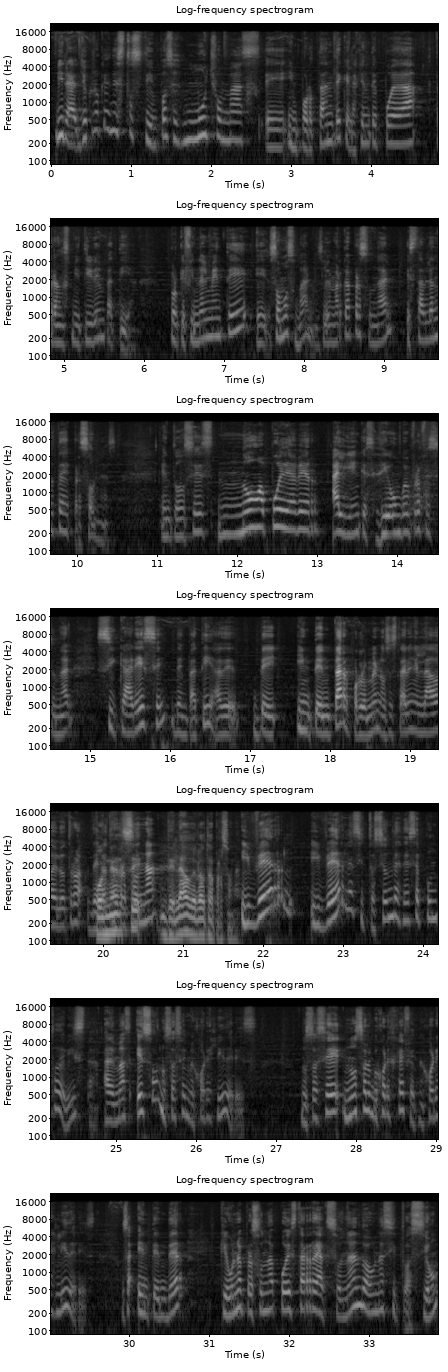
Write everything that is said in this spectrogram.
Mira, yo creo que en estos tiempos es mucho más eh, importante que la gente pueda transmitir empatía, porque finalmente eh, somos humanos. La marca personal está hablándote de personas. Entonces, no puede haber alguien que se diga un buen profesional si carece de empatía, de, intentar por lo menos estar en el lado del otro, de la otra persona. del lado de la otra persona. Y ver, y ver la situación desde ese punto de vista. Además, eso nos hace mejores líderes. Nos hace no solo mejores jefes, mejores líderes. O sea, entender que una persona puede estar reaccionando a una situación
